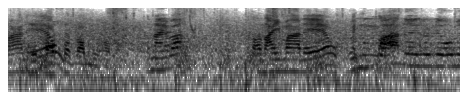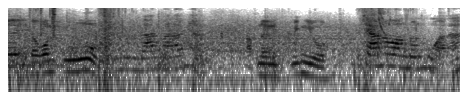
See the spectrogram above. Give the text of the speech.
มาเรียแล้กวแบบสบอมอยู่ครับทนายปะตอนในมาแล้วเฮ้ยมึงวัดเลยเร็วๆเลยโดนกูมึงดันมาแล้วเนี่ยครับหนึ่งวิ่งอยู่ พี่แชมป์ระวังโดนหัวนะ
